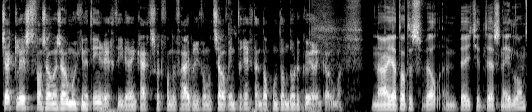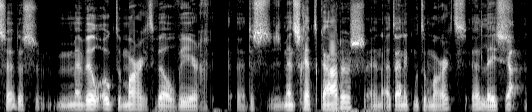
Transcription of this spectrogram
checklist van zo en zo moet je het inrichten. Iedereen krijgt een soort van de vrijbrief om het zelf in te richten en dat moet dan door de keuring komen. Nou ja, dat is wel een beetje des Nederlands. Hè? Dus men wil ook de markt wel weer. Uh, dus men schept kaders en uiteindelijk moet de markt, hè, lees Ja, de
